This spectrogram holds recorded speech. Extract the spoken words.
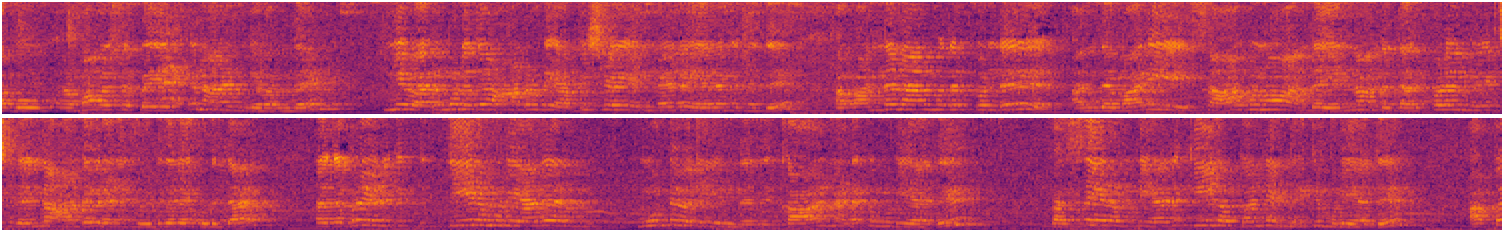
அப்போது அமாவாசை ப்ரேயருக்கு நான் இங்கே வந்தேன். இங்கே வரும்பொழுது ஆண்டோடைய அபிஷேகம் என் மேலே இறங்குனது. அப்போ அந்த நாள் முதற்கொண்டு அந்த மாதிரி சாகணும் அந்த எண்ணம் அந்த தற்கொலை முயற்சியிலேருந்து ஆண்டவர் எனக்கு விடுதலை கொடுத்தார். அதுக்கப்புறம் எனக்கு தீர முடியாத மூட்டு வலி இருந்தது. கால் நடக்க முடியாது பஸ் ஏற முடியாது கீழே உட்காந்து எந்திரிக்க முடியாது. அப்போ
